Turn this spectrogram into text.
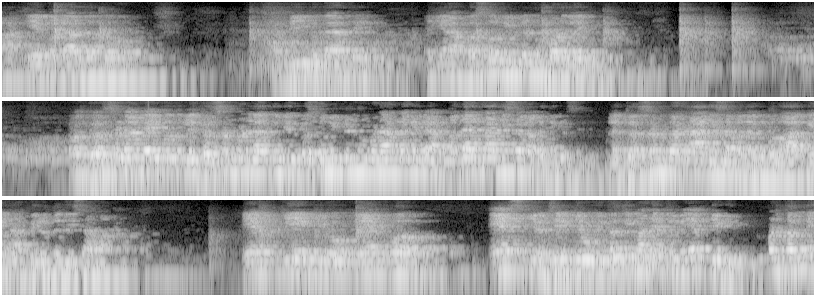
આ એ પદાર્થ હતો. આ બી પદાર્થ છે. અહીંયા 200 ન્યૂટનનું બળ લાગ્યું. હવે ઘર્ષણ આંક આપ્યો એટલે ઘર્ષણ બળ લાગતું જોઈએ 200 ન્યૂટનનું બળ આમ લાગે, એટલે આ પદાર્થ આ દિશામાં ગતિ કરશે. એટલે ઘર્ષણ બળ આ દિશામાં લાગે. બોલો, આ કે ના, વિરુદ્ધ દિશામાં? F K કયો? F S કયો? જે કેવું હોય, ગતિમાં છે તમે F કે પણ તમને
